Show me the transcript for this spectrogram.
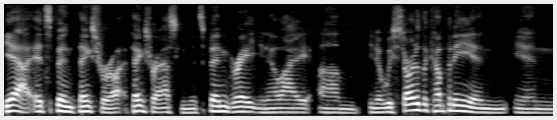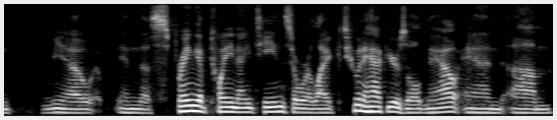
Yeah, it's been thanks for thanks for asking. It's been great. You know, I um, you know, we started the company in in you know in the spring of 2019, so we're like two and a half years old now, and um,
